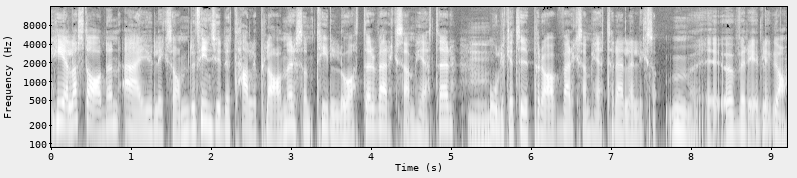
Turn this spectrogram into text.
Hela staden är ju liksom, det finns ju detaljplaner som tillåter verksamheter, olika typer av verksamheter eller liksom mm, över, ja,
